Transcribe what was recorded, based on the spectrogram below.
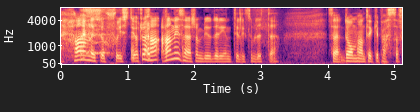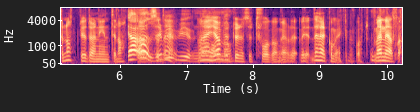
Han är så schysst. Jag tror han, han är så här som bjuder in till liksom lite så här, de han tycker passar för något bjuder han in till något. Jag har aldrig blivit bjuden Nej, jag har blivit bjuden typ två gånger. Det- Det här kommer jag klippa bort. Men i alla fall.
